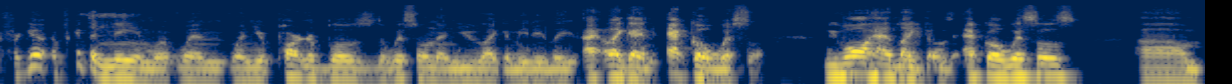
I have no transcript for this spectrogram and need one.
I forget I forget the name when when when your partner blows the whistle and then you like immediately I, like an echo whistle. We've all had like those echo whistles. Um,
